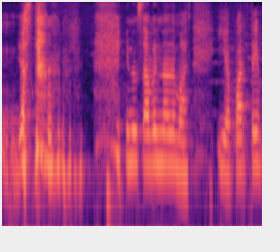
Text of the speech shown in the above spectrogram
Ya está. y no saben nada más. Y aparte,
